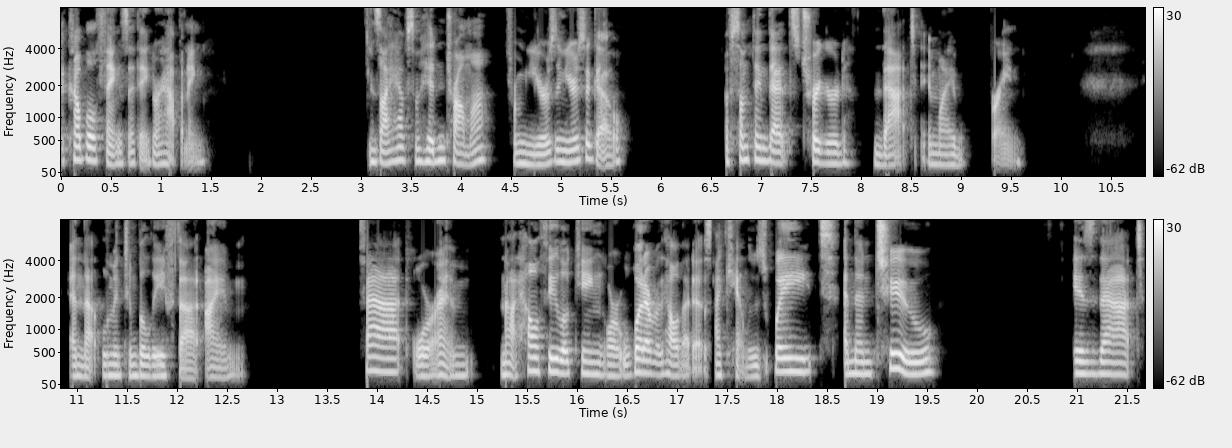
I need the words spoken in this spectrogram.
A couple of things I think are happening is I have some hidden trauma from years and years ago of something that's triggered that in my brain and that limiting belief that I'm fat or I'm not healthy looking or whatever the hell that is. I can't lose weight. And then two is that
